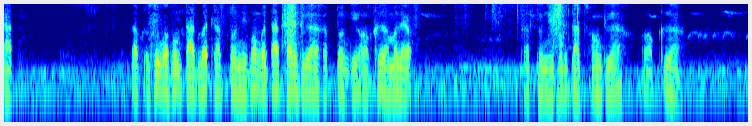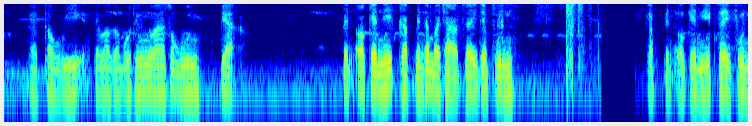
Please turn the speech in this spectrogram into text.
ตัด ครับรู้สึกว่าผมตัดเบิดครับต้นนี้ผมก็ตัดสองเถื่อครับต้นที่ออกเครือมาแล้ว ครับต้นนี้ผมตัดสองเถื่อออกเครือ แปดเก้าวีแต่ว่าก็บถึงว่าสมบูรณ์เปียเป็นออร์แกนิกครับเป็นธรรมชาติใส่แต่ฝุ่นกับเป็นออร์แกนิกใส่ฝุ่น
